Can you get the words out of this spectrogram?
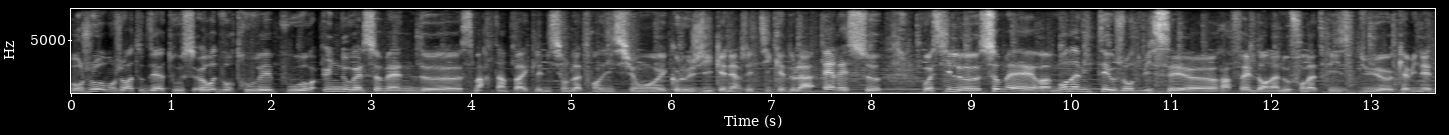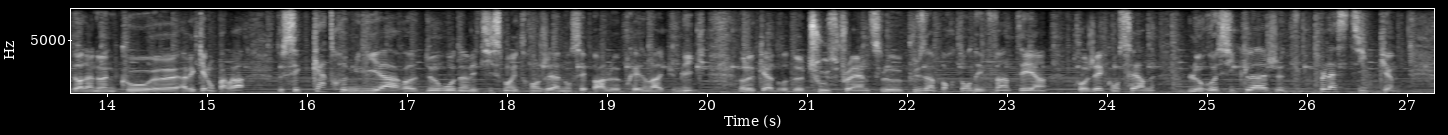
Bonjour, bonjour à toutes et à tous. Heureux de vous retrouver pour une nouvelle semaine de Smart Impact, l'émission de la transition écologique, énergétique et de la RSE. Voici le sommaire. Mon invité aujourd'hui, c'est euh, Raphaël Dornano, fondatrice du euh, cabinet Dornano Co, euh, avec elle on parlera de ces 4 milliards d'euros d'investissements étrangers annoncés par le président de la République dans le cadre de Choose France. Le plus important des 21 projets concerne le recyclage du plastique.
